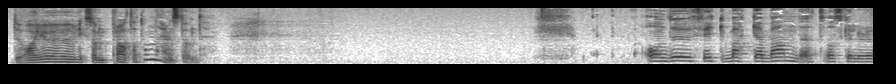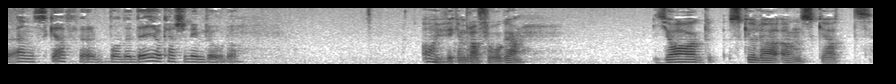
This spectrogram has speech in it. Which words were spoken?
du har ju liksom pratat om det här en stund. Om du fick backa bandet, vad skulle du önska för både dig och kanske din bror då? Oj, vilken bra fråga. Jag skulle ha önskat...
